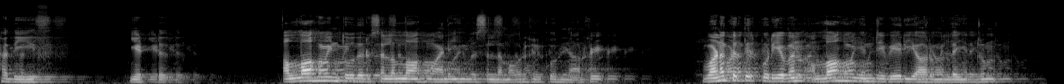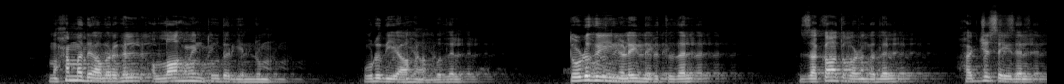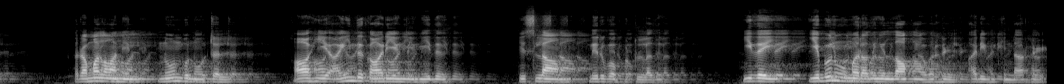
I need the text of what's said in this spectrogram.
ஹதீஸ் எட்டு. அல்லாஹுவின் தூதர் செல்லல்லாஹூ அலிஹி வசல்லம் அவர்கள் கூறினார்கள் வணக்கத்திற்குரியவன் அல்லாஹு என்று வேறு யாரும் இல்லை என்றும் முகமது அவர்கள் அல்லாஹுவின் தூதர் என்றும் உறுதியாக நம்புதல் தொழுகையை நிலைநிறுத்துதல் ஜகாத் வழங்குதல் ஹஜ்ஜு செய்தல் ரமலானில் நோன்பு நோற்றல் ஆகிய ஐந்து காரியங்கள் மீது இஸ்லாம் நிறுவப்பட்டுள்ளது. இதை இபுன் உமர் அலியுல்லாஹும் அவர்கள் அறிவிக்கின்றார்கள்.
